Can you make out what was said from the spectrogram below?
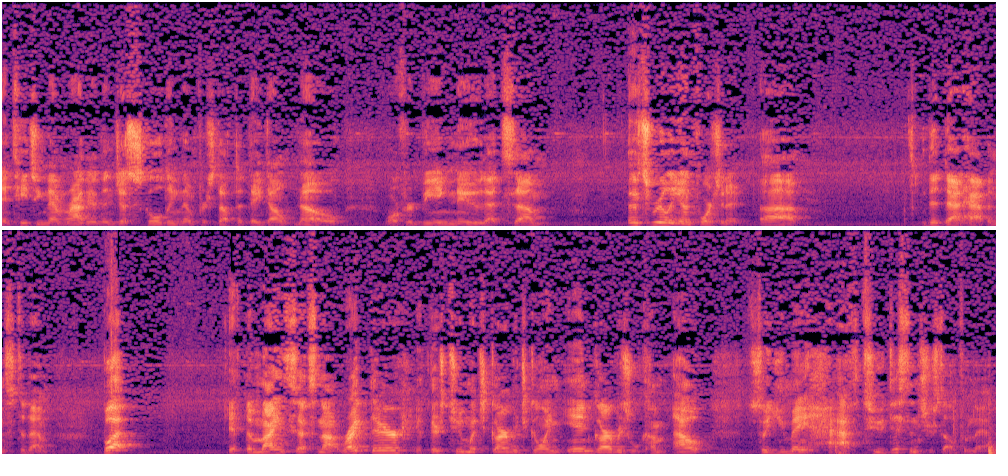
and teaching them rather than just scolding them for stuff that they don't know or for being new. That's um, it's really unfortunate uh, that that happens to them. But if the mindset's not right there, if there's too much garbage going in, garbage will come out. So you may have to distance yourself from that.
